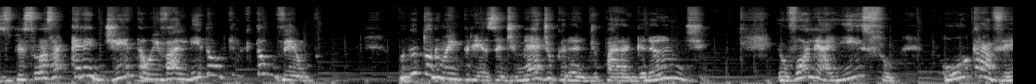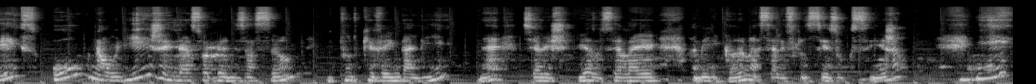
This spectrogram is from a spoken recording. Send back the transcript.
As pessoas acreditam e validam aquilo que estão vendo. Quando eu estou numa empresa de médio grande para grande, eu vou olhar isso outra vez, ou na origem dessa organização, e tudo que vem dali, né? Se ela é chinesa, se ela é americana, se ela é francesa, o que seja, e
